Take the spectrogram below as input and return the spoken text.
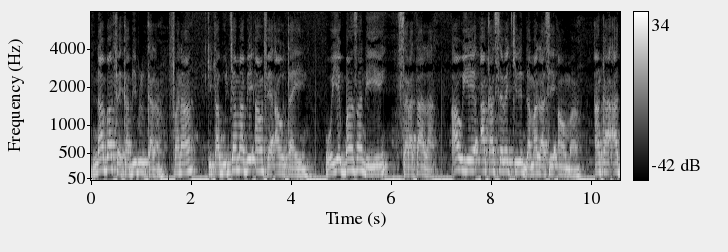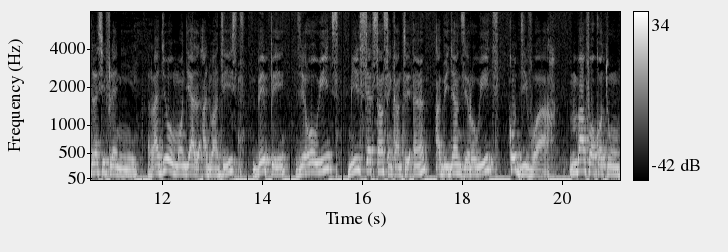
n'a b'a fɛ ka bibulu kalan fana kitabu caman bɛ an fɛ aw ta ye o ye gwansan de ye sara t'a la aw ye a ka sɛbɛn cilen dama lase anw ma an ka adrɛsi filɛ nin ye radio mondial adventiste bp 08 1751 abidjan 08 côte d'ivoire n b'a fɔ kɔtun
